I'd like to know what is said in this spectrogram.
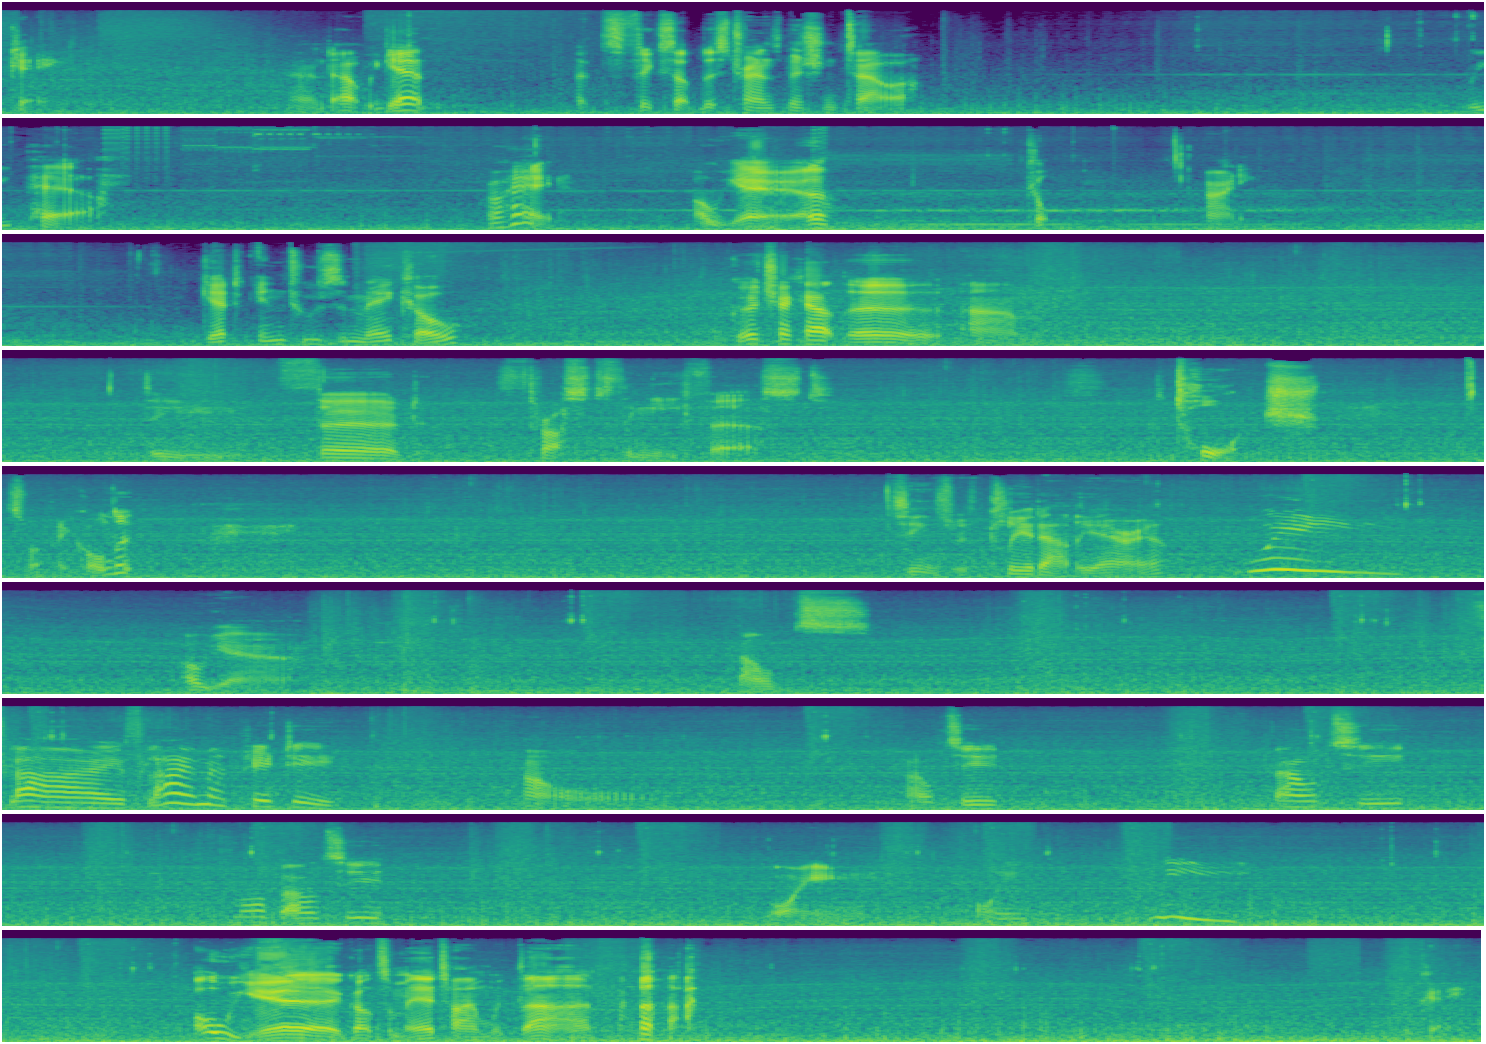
Okay. And out we get. Let's fix up this transmission tower. Repair. Oh hey. Oh yeah. Cool. Alrighty. Get into Mako. Go check out the um the third thrust thingy first. The torch. That's what they called it. Seems we've cleared out the area. Whee! Oh yeah. Bounce. Fly, fly, my pretty. Oh. Bouncy. Bouncy. More bouncy. Boing. Boing. Whee! Oh yeah, got some airtime with that. okay.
